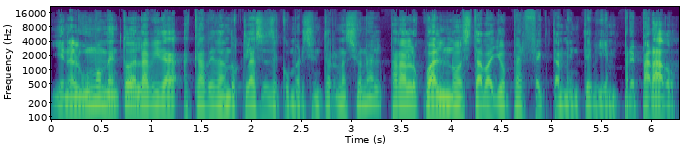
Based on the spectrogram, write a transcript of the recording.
Y en algún momento de la vida acabé dando clases de comercio internacional, para lo cual no estaba yo perfectamente bien preparado.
